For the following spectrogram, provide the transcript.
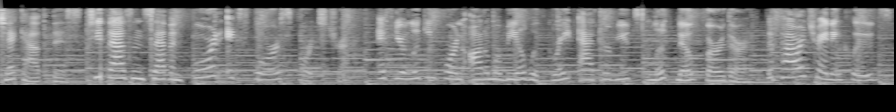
Check out this 2007 Ford Explorer Sports Trac. If you're looking for an automobile with great attributes, look no further. The powertrain includes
